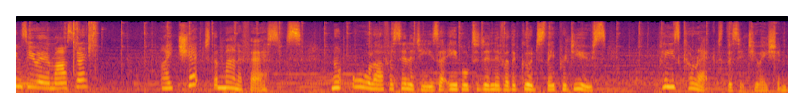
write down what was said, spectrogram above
brings you here, Master? I checked the manifests. Not all our facilities are able to deliver the goods they produce. Please correct the situation.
